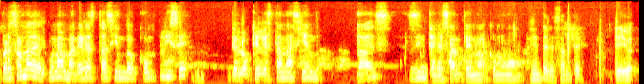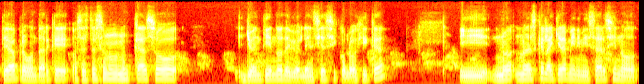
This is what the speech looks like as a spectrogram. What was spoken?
persona de alguna manera está siendo cómplice de lo que le están haciendo. ¿sabes? Es interesante, ¿no? Como... Es interesante. Te, iba a preguntar que, o sea, este es un, caso, yo entiendo, de violencia psicológica, y no, no es que la quiera minimizar, sino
